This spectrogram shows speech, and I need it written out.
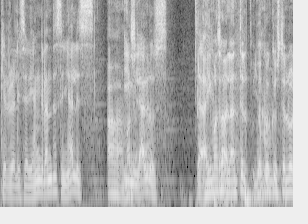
que realizarían grandes señales Ah, y más- milagros. O sea, ahí más todo. adelante, yo Ajá. creo que usted lo...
